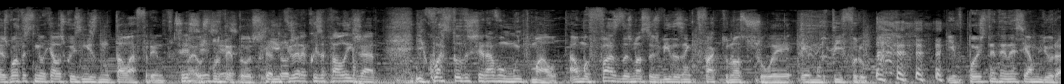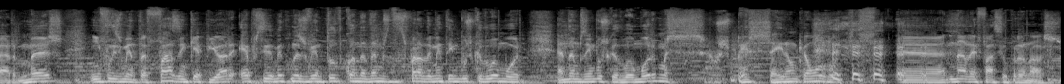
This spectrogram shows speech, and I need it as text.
As botas tinham aquelas coisinhas de metal à frente, sim, é? sim, os protetores. Sim, sim, e aquilo era coisa para aleijar. E quase todas cheiravam muito mal. Há uma fase das nossas vidas em que de facto o nosso chulé é mortífero. e depois tem tendência a melhorar. Mas, infelizmente, a fase em que é pior é precisamente na juventude quando andamos desesperadamente em busca do amor. Andamos em busca do amor, mas os pés cheiram que é um horror. uh, nada é fácil para nós,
